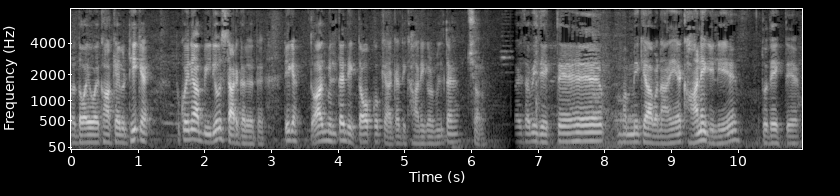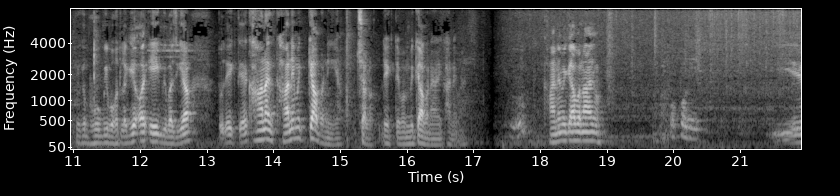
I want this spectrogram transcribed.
दवाई ववाई खा के अभी ठीक है। तो कोई नहीं आप वीडियो स्टार्ट कर देते हैं ठीक है? तो आज मिलते हैं देखता हूँ आपको क्या क्या दिखाने को मिलता है। चलो। गाइस अभी देखते हैं मम्मी क्या बनाए हैं खाने के लिए। तो देखते हैं क्योंकि भूख भी बहुत लगी है और एक भी बज गया। तो देखते हैं खाना खाने में क्या बनी है। चलो देखते हैं मम्मी क्या बनाए हैं खाने में। खाने में क्या बनाए हो? पकौड़े। ये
